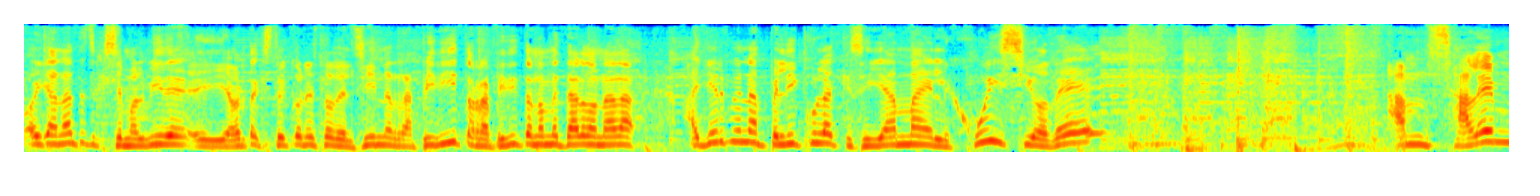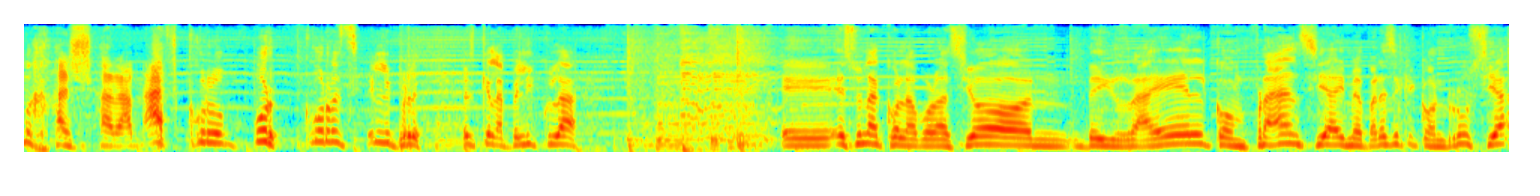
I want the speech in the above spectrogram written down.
oigan, antes de que se me olvide, y ahorita que estoy con esto del cine, rapidito, rapidito, no me tardo nada. Ayer vi una película que se llama El Juicio de... Amsalem Hasharamashkuru Purkur Silbre. Es que la película eh, es una colaboración de Israel con Francia y me parece que con Rusia.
